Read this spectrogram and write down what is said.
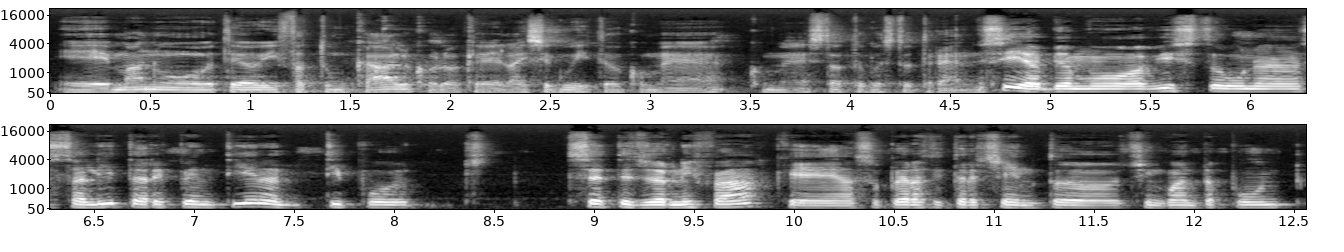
e Manu, te hai fatto un calcolo che l'hai seguito, come è stato questo trend? Sì, abbiamo visto una salita repentina tipo sette giorni fa che ha superato i 350 punti,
